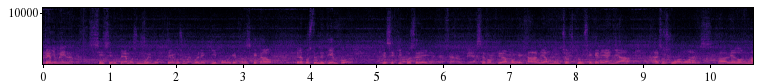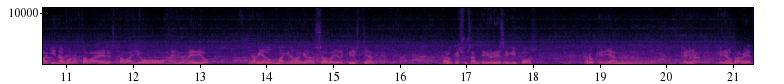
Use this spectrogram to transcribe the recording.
un año tem- menos. Sí, sí, tenemos, muy, tenemos un muy buen equipo. Lo que pasa es que, claro, era cuestión de tiempo que ese equipo se, Se rompía. se rompiera porque claro, había muchos clubes que querían ya a esos jugadores. Claro, había dos máquinas, bueno, estaba él, estaba yo medio medio, y había dos máquinas más que era el Salva y el Cristian. Claro que sus anteriores equipos, claro, querían, querían, querían otra vez.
